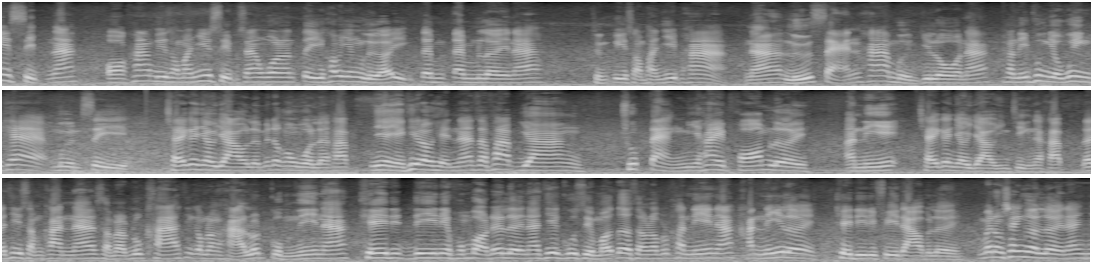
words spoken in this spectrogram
2020 นะ ออกห้างปี 2020 แสดงวารันตีเขายังเหลืออีกเต็มๆเลยนะ ถึงปี 2025 นะ หรือแสนห้าหมื่นกิโลนะ คันนี้เพิ่งจะวิ่งแค่หมื่นสี่ใช้กันยาวๆเลยไม่ต้องกังวลเลยครับ เนี่ยอย่างที่เราเห็นนะสภาพยางชุดแต่งมีให้พร้อมเลย อันนี้ใช้กันยาวๆจริงๆนะครับและที่สำคัญนะสำหรับลูกค้าที่กำลังหารถกลุ่มนี้นะเครดิตดีเนี่ยผมบอกได้เลยนะที่กูเสียมอเตอร์สำหรับรถคันนี้นะคันนี้เลยเครดิตฟรีดาวไปเลย ไม่ต้องใช้เงินเลยนะจ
